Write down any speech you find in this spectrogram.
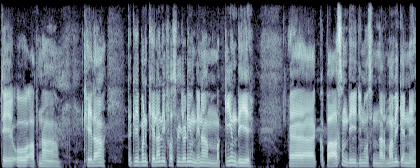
ਤੇ ਉਹ ਆਪਣਾ ਖੇਲਾਂ, ਤਕਰੀਬਨ ਖੇਲਾਂ ਦੀ ਫਸਲ ਜਿਹੜੀ ਹੁੰਦੀ ਨਾ, ਮੱਕੀ ਹੁੰਦੀ ਹੈ ਕਪਾਸ ਹੁੰਦੀ ਜਿਹਨੂੰ ਅਸੀਂ ਨਰਮਾ ਵੀ ਕਹਿੰਦੇ ਆ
